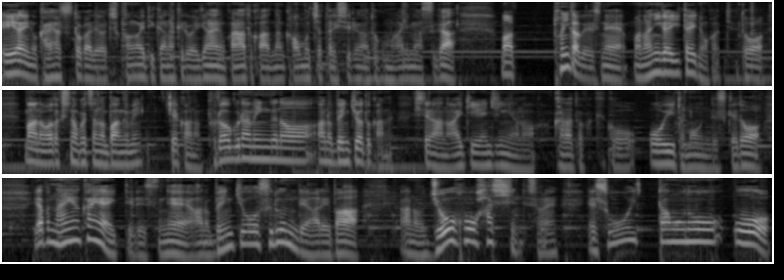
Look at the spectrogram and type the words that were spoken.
AI の開発とかではちょっと考えていかなければいけないのかなとかなんか思っちゃったりしてるようなとこもありますが、まあとにかくですね、まあ、何が言いたいのかっていうと、まあ、あの私のこちらの番組結構あのプログラミングのあの勉強とか、ね、してるあの IT エンジニアの方とか結構多いと思うんですけどやっぱなんやかんや言ってですねあの勉強をするんであればあの情報発信ですよね。えそういったものを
